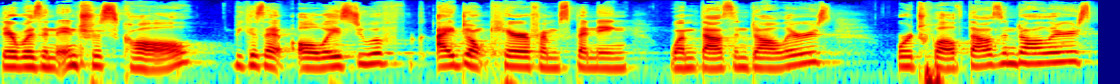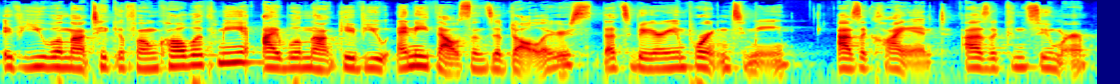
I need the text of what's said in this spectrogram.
there was an interest call because I always do a, I don't care if I'm spending $1,000 or $12,000, if you will not take a phone call with me, I will not give you any thousands of dollars. That's very important to me as a client, as a consumer.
